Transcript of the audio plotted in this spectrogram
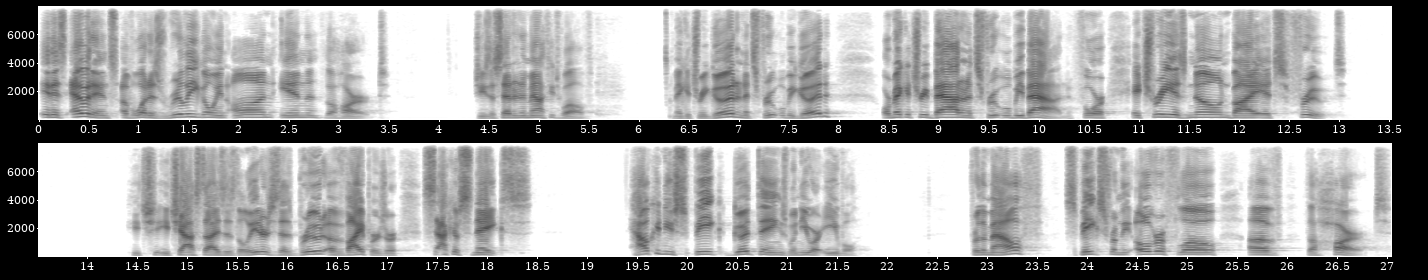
it is evidence of what is really going on in the heart. Jesus said it in Matthew 12 Make a tree good, and its fruit will be good, or make a tree bad, and its fruit will be bad. For a tree is known by its fruit. He, ch- he chastises the leaders. He says, Brood of vipers, or sack of snakes. How can you speak good things when you are evil? For the mouth speaks from the overflow of the heart.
